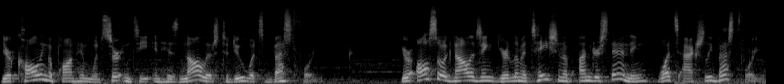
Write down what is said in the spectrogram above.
You're calling upon Him with certainty in His knowledge to do what's best for you. You're also acknowledging your limitation of understanding what's actually best for you.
